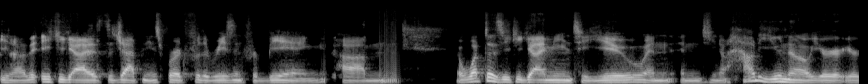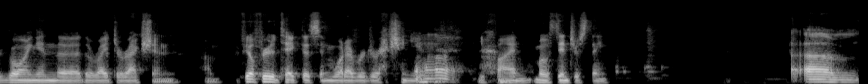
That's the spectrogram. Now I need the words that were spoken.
you know the ikigai is the japanese word for the reason for being. Um, what does ikigai mean to you? And and you know how do you know you're you're going in the the right direction? Um, feel free to take this in whatever direction you uh-huh. you find most interesting. Um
